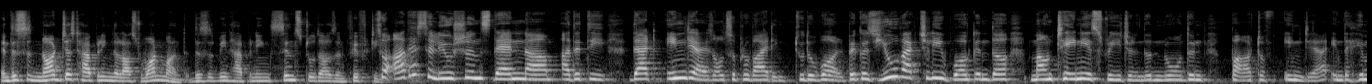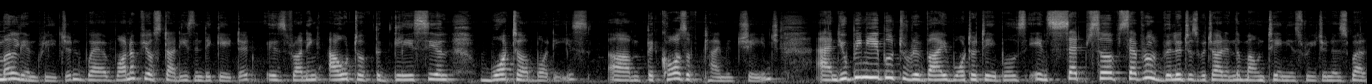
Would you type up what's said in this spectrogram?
and this is not just happening the last one month, this has been happening since 2015. So, are there solutions then, um, Aditi, that India is also providing to the world? Because you've actually worked in the mountainous region, in the northern part of India, in the Himalayan region, where one of your studies indicated is running out of the glacial water bodies um, because of climate change. And you've been able to revive water tables in set, serve several villages which are in the mountainous region as well.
